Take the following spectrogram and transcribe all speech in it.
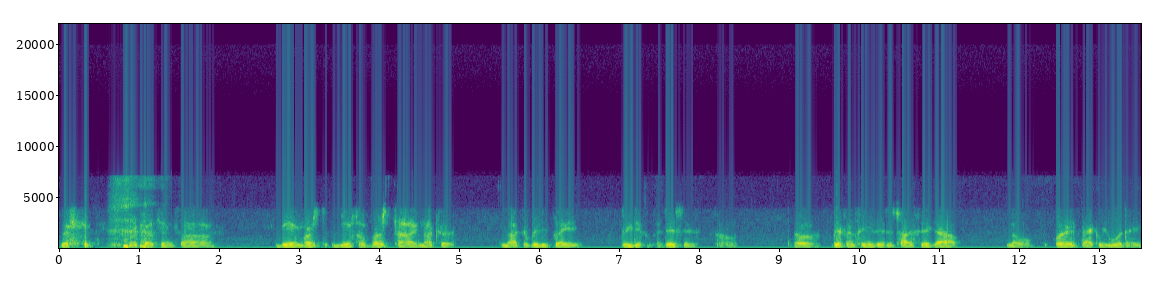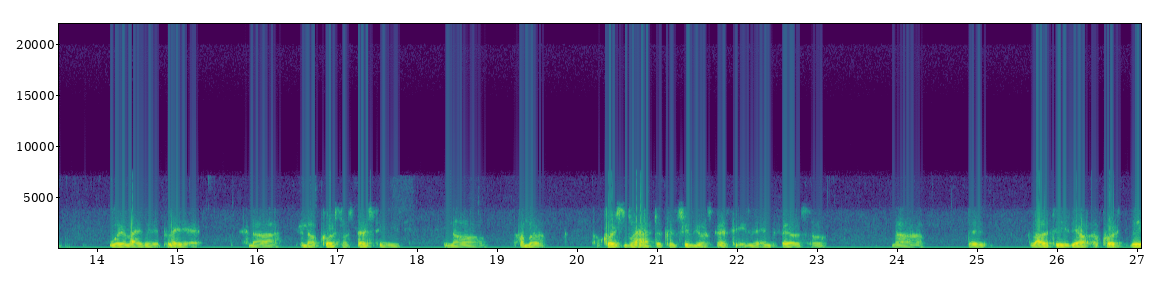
because since uh, being vers- being so versatile, not to not to really play three different positions. So so different teams they just try to figure out you know, where exactly would they would like me to play at. And uh, and of course on special teams, you know, I'm a of course you're gonna have to contribute on special teams in the NFL. So nah they a lot of teams they of course they,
